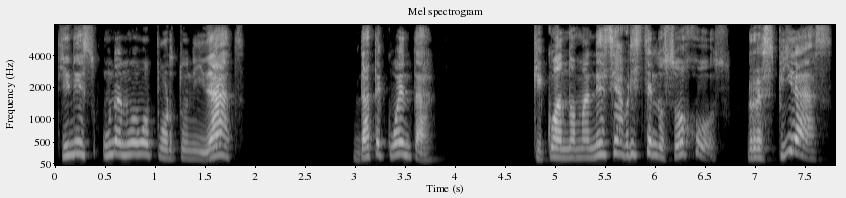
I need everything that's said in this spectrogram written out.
tienes una nueva oportunidad. Date cuenta que cuando amanece abriste los ojos, respiras,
